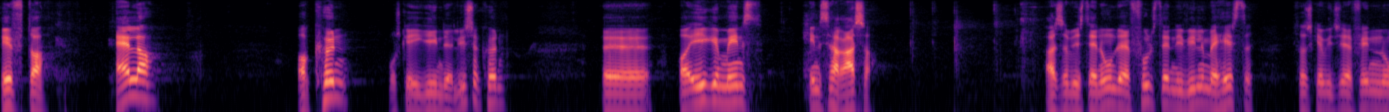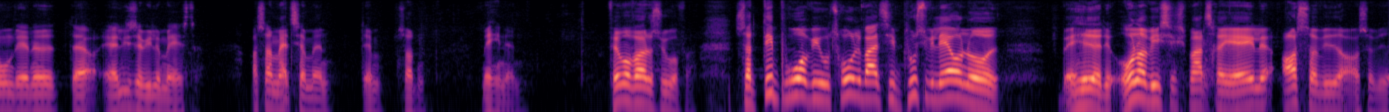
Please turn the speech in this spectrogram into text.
efter alder og køn, måske ikke en, der er lige så køn, øh, og ikke mindst interesser. Altså hvis der er nogen, der er fuldstændig vilde med heste, så skal vi til at finde nogen dernede, der er lige så vilde med heste. Og så matcher man dem sådan med hinanden. 45 og 47. Så det bruger vi utrolig meget tid. Plus vi laver noget, hvad hedder det, undervisningsmateriale osv. osv.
